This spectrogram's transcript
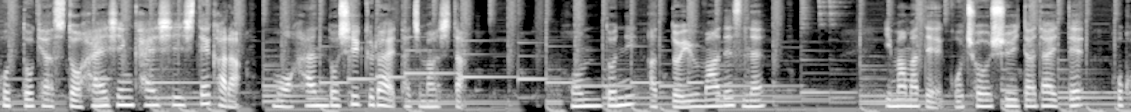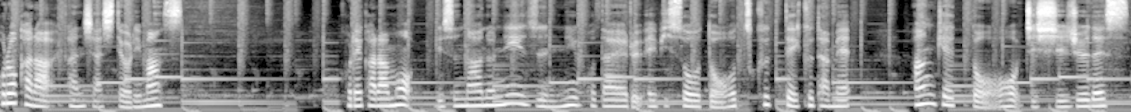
ポッドキャスト配信開始してからもう半年くらい経ちました。本当にあっという間ですね。今までご聴取いただいて心から感謝しております。これからもリスナーのニーズに応えるエピソードを作っていくため、アンケートを実施中です。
